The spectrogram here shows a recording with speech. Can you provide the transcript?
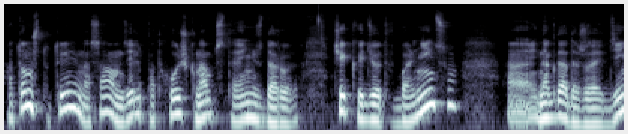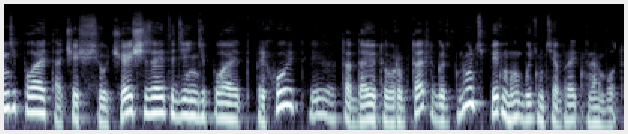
о том, что ты на самом деле подходишь к нам по состоянию здоровья. Человек идет в больницу, а, иногда даже за это деньги платит, а чаще всего чаще за это деньги платит, приходит и отдает его работодателю, говорит, ну теперь мы будем тебя брать на работу.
